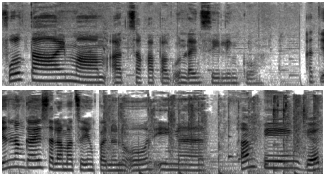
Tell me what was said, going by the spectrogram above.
full-time mom at saka pag online selling ko. At yun lang guys, salamat sa iyong panonood. Ingat! Amping, God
